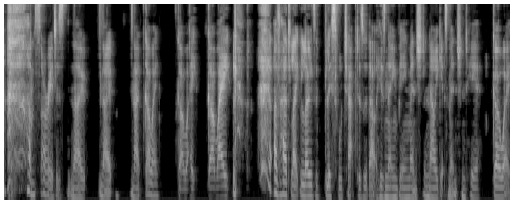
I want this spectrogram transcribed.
I'm sorry, just no, no, no, go away, go away, go away. I've had like loads of blissful chapters without his name being mentioned, and now he gets mentioned here. Go away.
